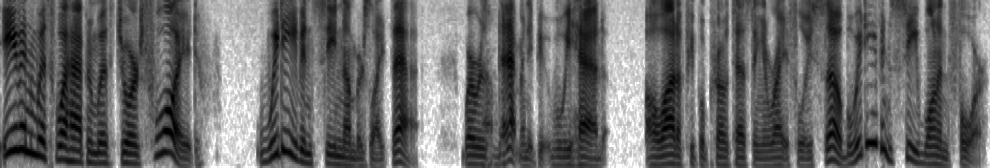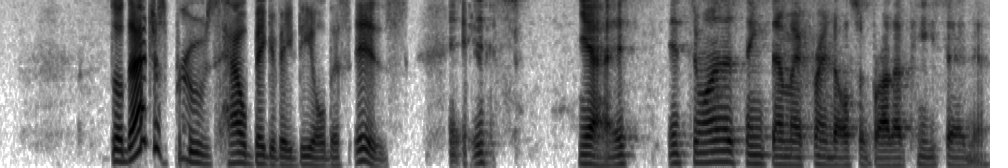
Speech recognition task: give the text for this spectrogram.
even with what happened with George Floyd, we didn't even see numbers like that. Where was that many people? We had a lot of people protesting, and rightfully so, but we didn't even see one in four. So that just proves how big of a deal this is. It's yeah, it's it's one of those things that my friend also brought up. He said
